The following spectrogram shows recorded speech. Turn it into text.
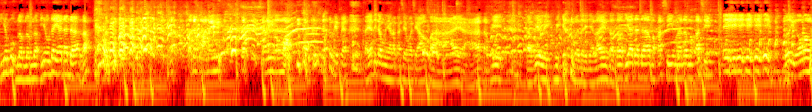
iya bu bla bla bla. Iya udah ya dadah. Lah. Pada ke mana ini. Saling ngomong. Ya. saya tidak menyalahkan siapa siapa ya. Tapi tapi mikir bahasa nyalain tahu-tahu iya dadah. Makasih mana makasih. Eh eh eh eh eh, eh. Lagi ngomong.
